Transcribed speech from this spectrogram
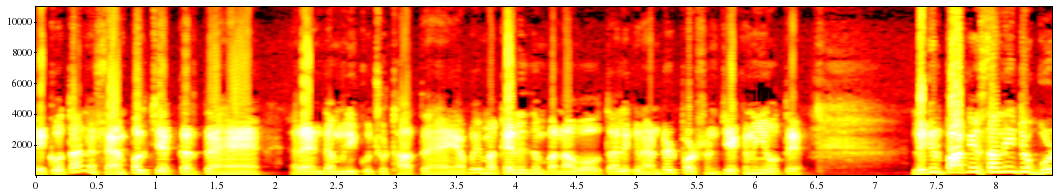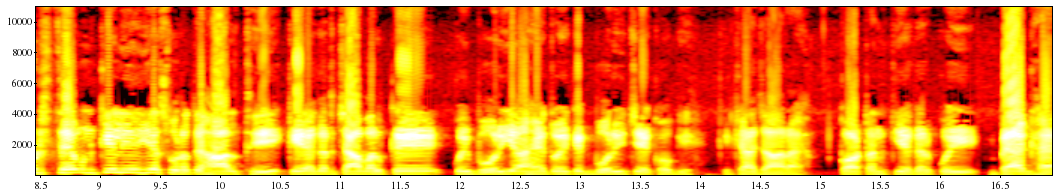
एक होता है ना सैंपल चेक करते हैं रैंडमली कुछ उठाते हैं, या कोई मैकेनिज्म बना हुआ होता है, लेकिन हंड्रेड परसेंट चेक नहीं होते। लेकिन पाकिस्तानी जो गुड्स थे, उनके लिए ये सूरत हाल थी कि अगर चावल के कोई बोरियाँ हैं तो एक एक बोरी चेक होगी कि क्या जा रहा है। कॉटन की अगर कोई बैग है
